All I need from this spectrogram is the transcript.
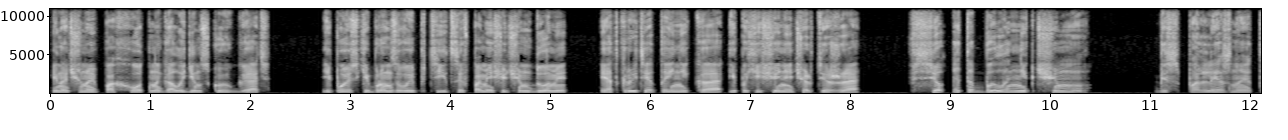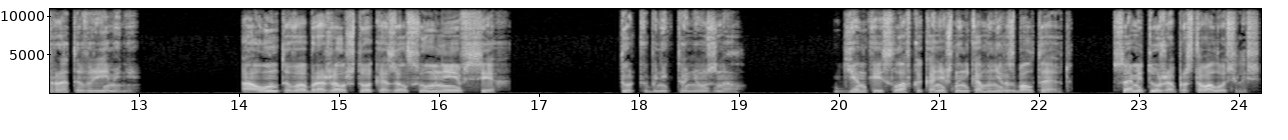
и ночной поход на Галыгинскую гать, и поиски бронзовой птицы в помещичьем доме, и открытие тайника, и похищение чертежа — все это было ни к чему. Бесполезная трата времени. А он-то воображал, что оказался умнее всех. Только бы никто не узнал. Генка и Славка, конечно, никому не разболтают. Сами тоже опростоволосились.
